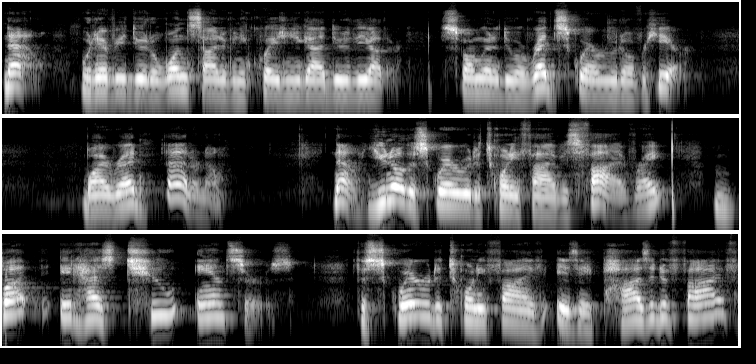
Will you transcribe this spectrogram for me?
Now, whatever you do to one side of an equation, you got to do to the other. So I'm going to do a red square root over here. Why red? I don't know. Now, you know the square root of 25 is 5, right? But it has two answers. The square root of 25 is a positive 5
